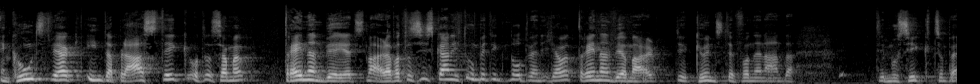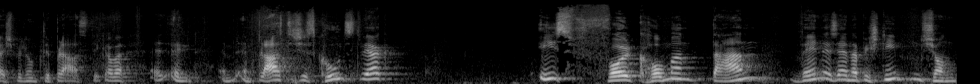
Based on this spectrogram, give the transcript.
ein Kunstwerk in der Plastik oder sagen wir, trennen wir jetzt mal, aber das ist gar nicht unbedingt notwendig, aber trennen wir mal die Künste voneinander, die Musik zum Beispiel und die Plastik. Aber ein, ein, ein plastisches Kunstwerk ist vollkommen dann, wenn es einer bestimmten schon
